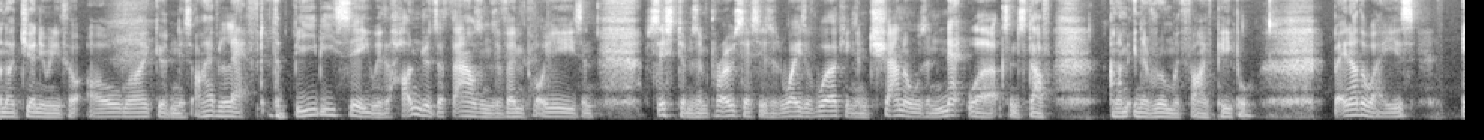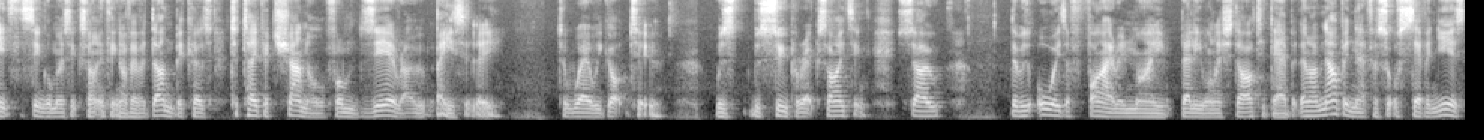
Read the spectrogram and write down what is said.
And I genuinely thought, oh my goodness, I have left the BBC with hundreds of thousands of employees and systems and processes and ways of working and channels and networks and stuff. And I'm in a room with five people. But in other ways, it's the single most exciting thing I've ever done because to take a channel from zero, basically, to where we got to was was super exciting. So there was always a fire in my belly when I started there, but then I've now been there for sort of seven years.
